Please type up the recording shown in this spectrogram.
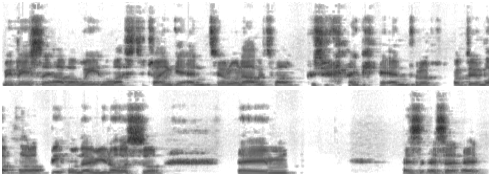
we basically have a waiting list to try and get into our own abattoir because we can't get in for, for doing work for other people now, you know. So um, it's, it's, a, it,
